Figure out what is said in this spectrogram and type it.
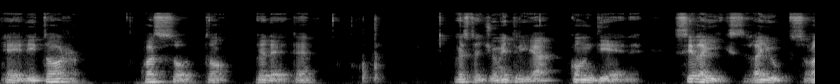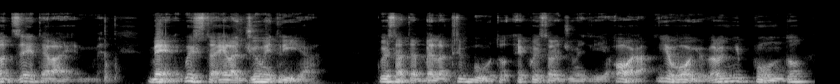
editor, qua sotto, vedete, questa geometria contiene sia la x, la y, la z e la m. Bene, questa è la geometria, questa è la tabella attributo e questa è la geometria. Ora, io voglio per ogni punto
